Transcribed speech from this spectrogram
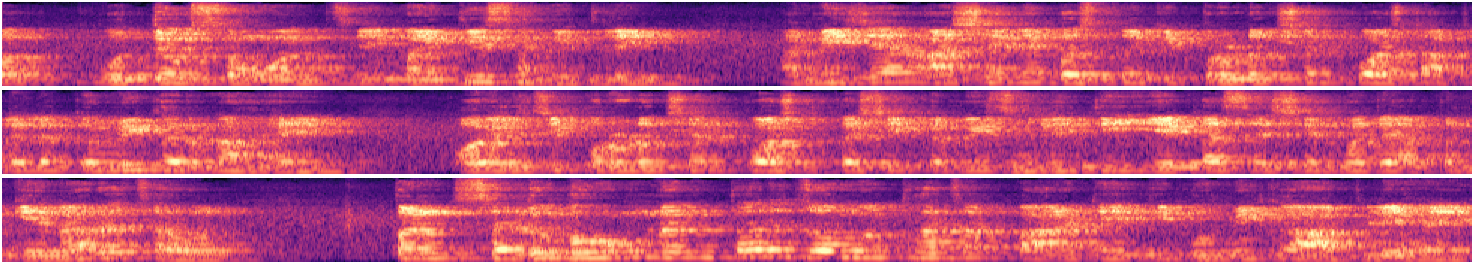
व- उद्योग संवादची माहिती सांगितली आम्ही ज्या आशेने बसतो की प्रोडक्शन कॉस्ट आपल्याला कमी करणं आहे ऑइलची प्रोडक्शन कॉस्ट कशी कमी झाली ती एका सेशनमध्ये आपण घेणारच आहोत. पण सदुभाऊ नंतर जो महत्त्वाचा पार्ट आहे ती भूमिका आपली आहे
